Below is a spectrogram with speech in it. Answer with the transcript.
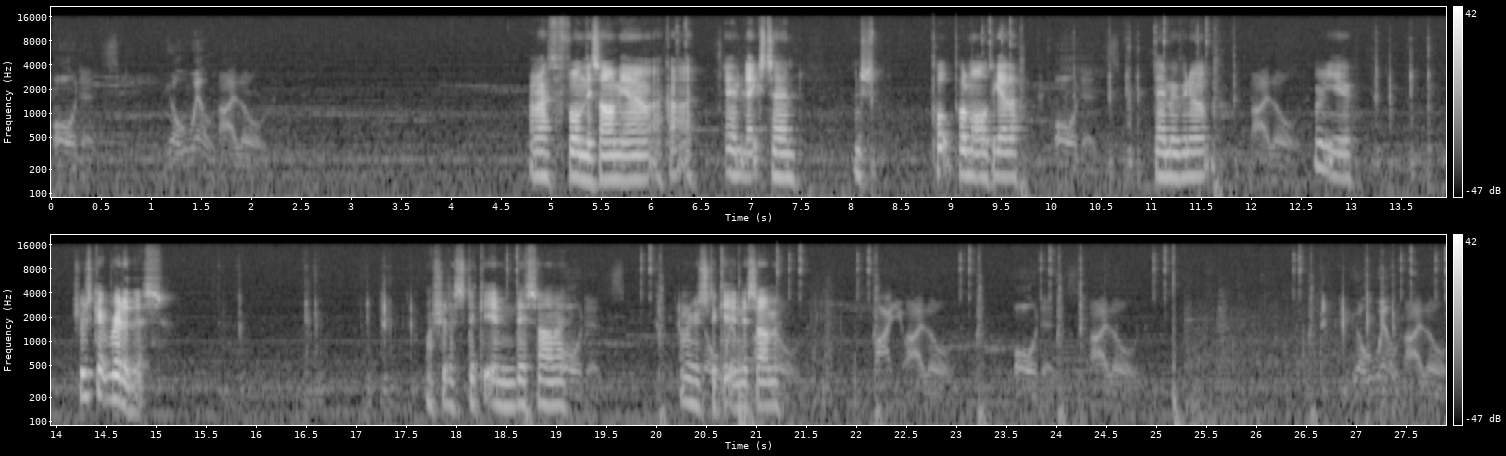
Orders. Your will, my lord. I'm gonna have to form this army out. I can't. Um, next turn, and just put put them all together. Orders, They're moving up. my lord. Where are you? Should I just get rid of this? Or should I stick it in this army? Orders. I'm gonna stick it in this my army. lord. By your, my lord. Orders, my lord. Your will, my lord.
